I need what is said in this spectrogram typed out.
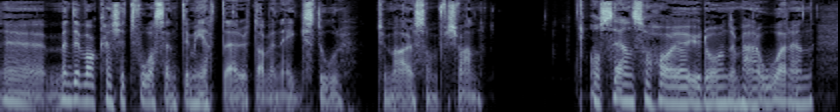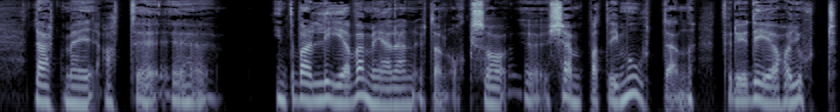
eh, men det var kanske två centimeter utav en äggstor tumör som försvann. Och sen så har jag ju då under de här åren lärt mig att eh, inte bara leva med den utan också kämpat emot den. För det är det jag har gjort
